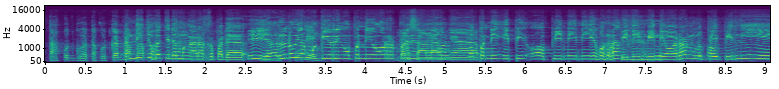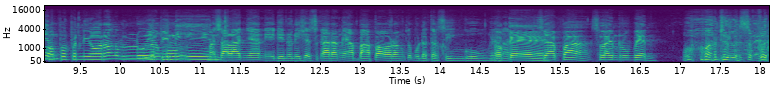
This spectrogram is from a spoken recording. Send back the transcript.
Takut gue takut kan. Kan dia juga tidak mengarah kepada Iya, lu yang menggiring opini or Masalahnya- opini IP opini ini orang. opini mini orang lu pipiniin. opini orang lu, Lu yang piniin. Masalahnya nih di Indonesia sekarang nih apa-apa orang tuh mudah tersinggung. Ya Oke. kan? siapa selain Ruben? Waduh lu sebut.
